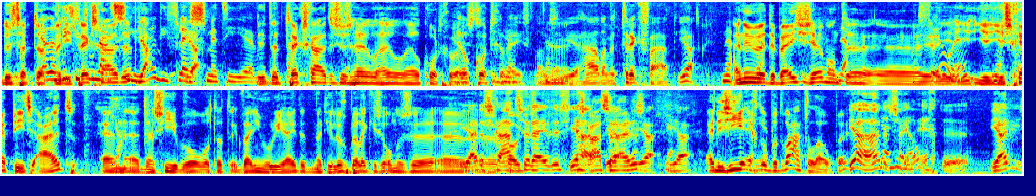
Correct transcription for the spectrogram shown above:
Dus dat, dat Ja, dat met die trekschuiten... hè, die fles Ja. met die... eh, Die, de trekschuit is dus heel, heel, heel kort geweest. Heel kort geweest. Langs die eh, halen met trekvaart. Ja. Ja. En nu eh, de beestjes, hè? want Ja. eh, Veel, hè? je, je, Ja. schept iets uit. En dan zie je bijvoorbeeld, dat, ik weet niet hoe die heet, het met die luchtbelletjes onder ze. eh, ja, de schaatsenrijders. Ja, Schaatsenrijders. Ja, ja, ja. En die zie je echt op het water lopen. Ja, dat die zijn echt... eh, ja, die,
